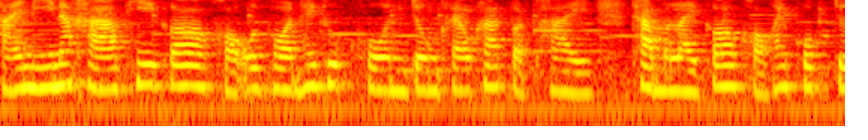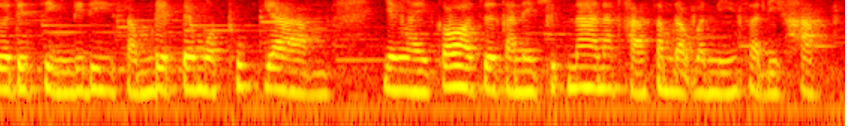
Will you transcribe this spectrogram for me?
ท้ายนี้นะคะ พี่ก็ขออวยพรให้ทุกคนจงแคล้วคลาดปลอดภัยทำอะไรก็ขอให้พบเจอแต่สิ่งดีๆสำเร็จไปหมดทุกอย่าง ยังไงก็เจอกันในคลิปหน้านะคะสำหรับวันนี้สวัสดีค่ะ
